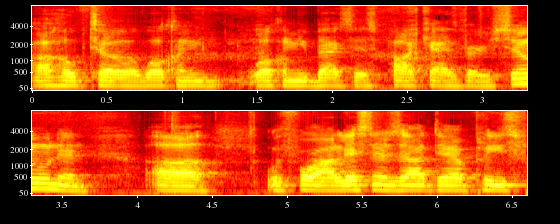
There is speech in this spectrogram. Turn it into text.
I hope to welcome welcome you back to this podcast very soon, and uh, for our listeners out there, please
